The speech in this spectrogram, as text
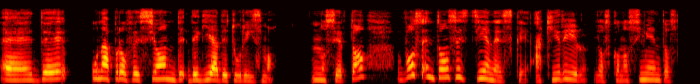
eh, de una profesión de guía de turismo. ¿No es cierto? Vos entonces tienes que adquirir los conocimientos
